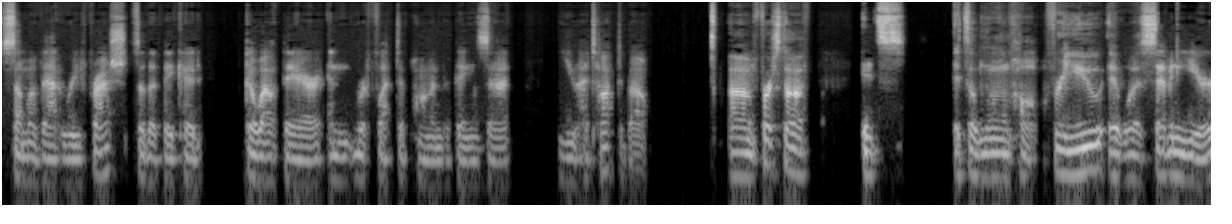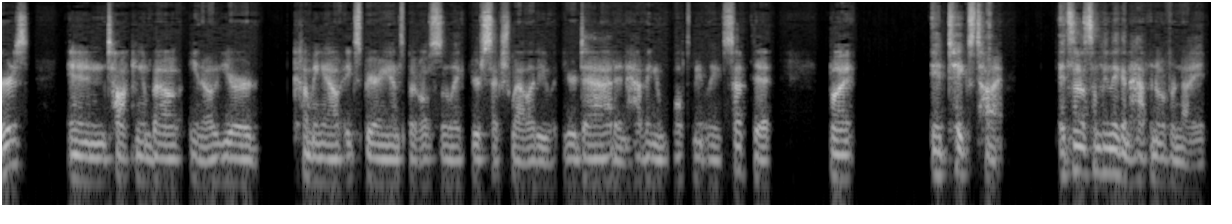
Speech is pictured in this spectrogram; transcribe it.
some of that refresh so that they could go out there and reflect upon the things that you had talked about. Um, first off, it's it's a long haul for you. It was seven years in talking about you know your coming out experience, but also like your sexuality with your dad and having him ultimately accept it. But it takes time. It's not something that can happen overnight.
